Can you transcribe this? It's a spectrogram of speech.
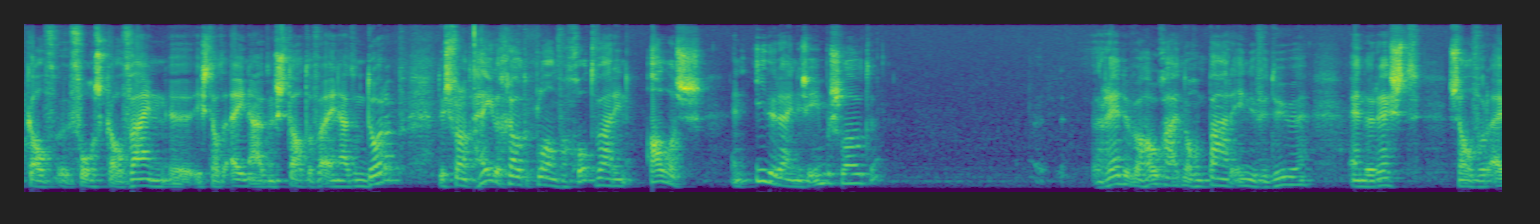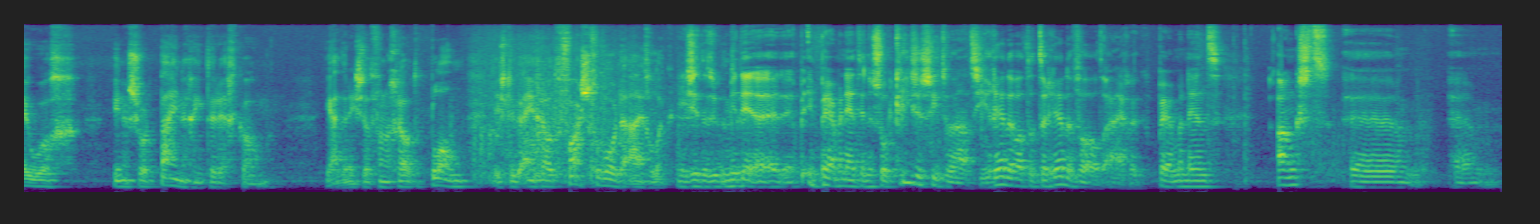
Calv volgens Calvijn is dat één uit een stad of één uit een dorp. Dus van het hele grote plan van God, waarin alles en iedereen is inbesloten, redden we hooguit nog een paar individuen. En de rest zal voor eeuwig in een soort pijniging terechtkomen ja, dan is dat van een grote plan. is natuurlijk één grote vars geworden eigenlijk. Je zit natuurlijk midden eh, in permanent in een soort crisissituatie. Redden wat er te redden valt eigenlijk. Permanent angst, uh, um,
